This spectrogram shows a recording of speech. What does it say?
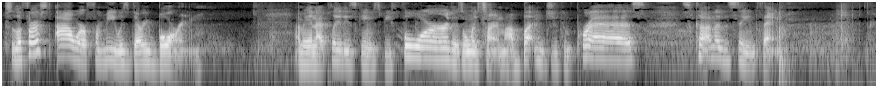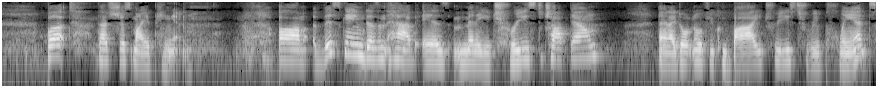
So the first hour for me was very boring. I mean, I played these games before. There's only certain amount of buttons you can press. It's kind of the same thing. But that's just my opinion. Um, this game doesn't have as many trees to chop down. And I don't know if you can buy trees to replant.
